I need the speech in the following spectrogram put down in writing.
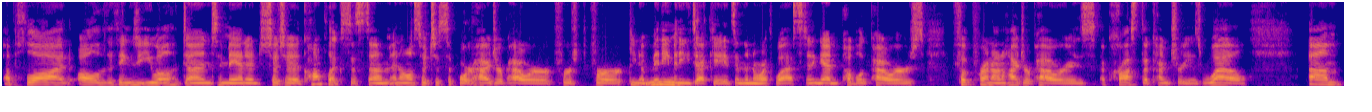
applaud all of the things that you all have done to manage such a complex system and also to support hydropower for for you know many many decades in the northwest and again public power's footprint on hydropower is across the country as well um,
